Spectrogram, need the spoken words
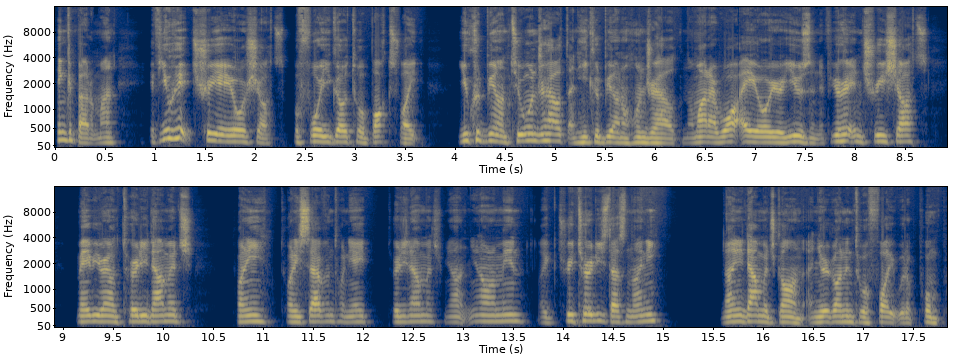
think about it, man. If you hit three AOR shots before you go to a box fight, you could be on 200 health and he could be on 100 health, no matter what AO you're using. If you're hitting three shots, maybe around 30 damage, 20, 27, 28, 30 damage, you know, you know what I mean? Like 330s, that's 90. 90 damage gone, and you're going into a fight with a pump.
